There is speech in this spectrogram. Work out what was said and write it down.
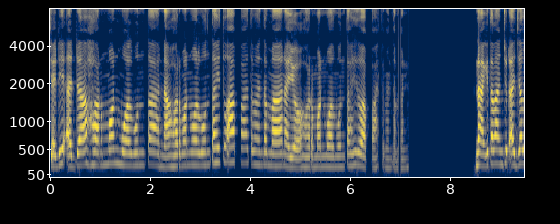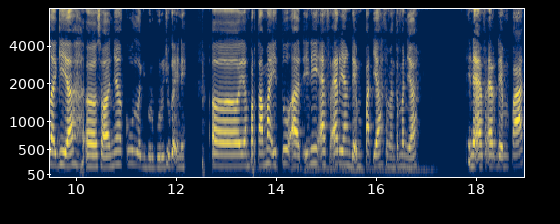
Jadi ada hormon mual muntah. Nah, hormon mual muntah itu apa teman-teman? Ayo, hormon mual muntah itu apa teman-teman? Nah, kita lanjut aja lagi ya. Uh, soalnya aku lagi buru-buru juga ini. Uh, yang pertama itu ini FR yang D4 ya teman-teman ya. Ini FR D4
